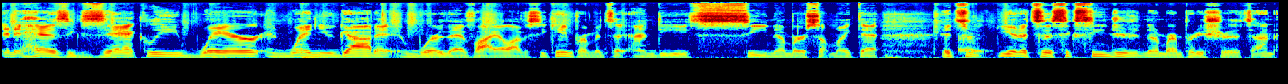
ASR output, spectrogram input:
and it has exactly where and when you got it and where that vial obviously came from. It's an NDC number or something like that. It's you know it's a 16-digit number. I'm pretty sure it's on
